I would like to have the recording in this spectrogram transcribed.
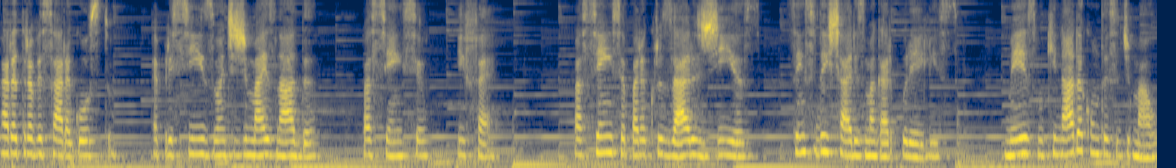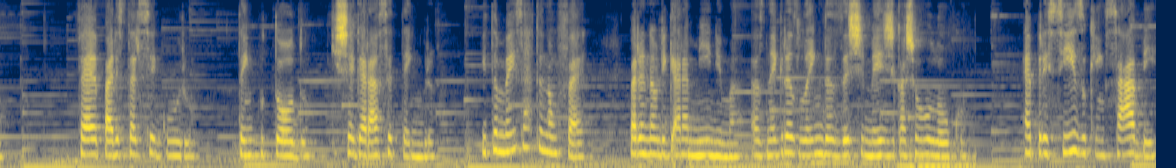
Para atravessar agosto, é preciso, antes de mais nada, paciência e fé. Paciência para cruzar os dias sem se deixar esmagar por eles, mesmo que nada aconteça de mal. Fé para estar seguro o tempo todo que chegará setembro. E também certa não fé para não ligar a mínima às negras lendas deste mês de cachorro louco. É preciso, quem sabe,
